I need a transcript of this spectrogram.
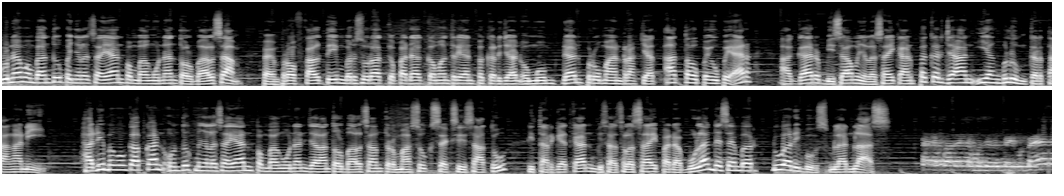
guna membantu penyelesaian pembangunan tol Balsam, Pemprov Kaltim bersurat kepada Kementerian Pekerjaan Umum dan Perumahan Rakyat atau PUPR agar bisa menyelesaikan pekerjaan yang belum tertangani. Hadi mengungkapkan untuk penyelesaian pembangunan jalan tol Balsam termasuk seksi 1 ditargetkan bisa selesai pada bulan Desember 2019. Kepada Kementerian PUPR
